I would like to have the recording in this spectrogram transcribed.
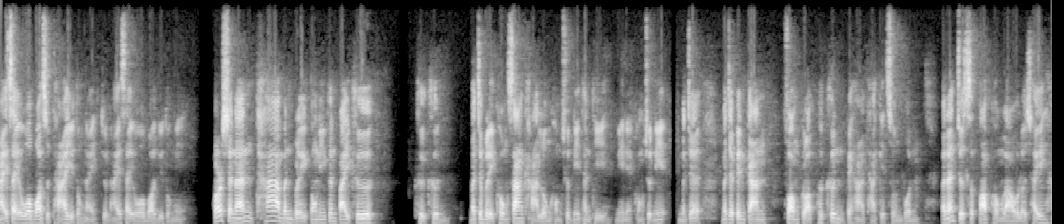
RSI Overbought สุดท้ายอยู่ตรงไหน จุด RSI Overbought อยู่ตรงนี้ เพราะฉะนั้นถ้ามันเบรกตรงนี้ขึ้นไปคือ คือขึ้น มันจะเบรกโครงสร้างขาลงของชุดนี้ทันทีนี่เนี่ยของชุดนี้มันจะมันจะเป็นการฟอร์มกรอบเพื่อขึ้นไปหา target โซนบน เพราะนั้นจุด stop ของเราเราใช้ไฮ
